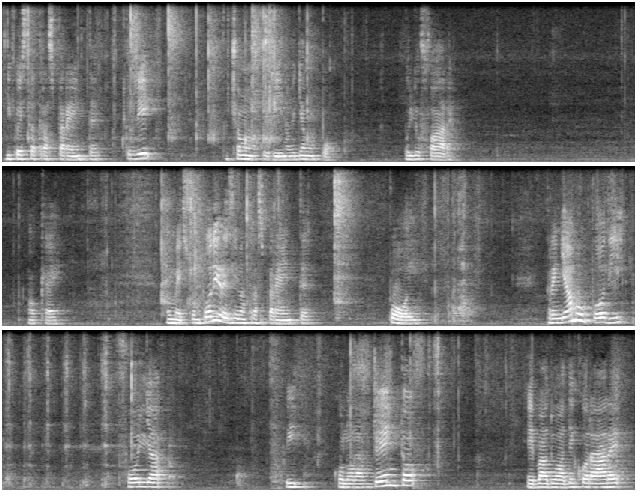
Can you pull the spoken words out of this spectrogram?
di questa trasparente. Così facciamo una cosina vediamo un po. Voglio fare. Ok. Ho messo un po di resina trasparente. Poi prendiamo un po' di foglia qui color argento e vado a decorare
